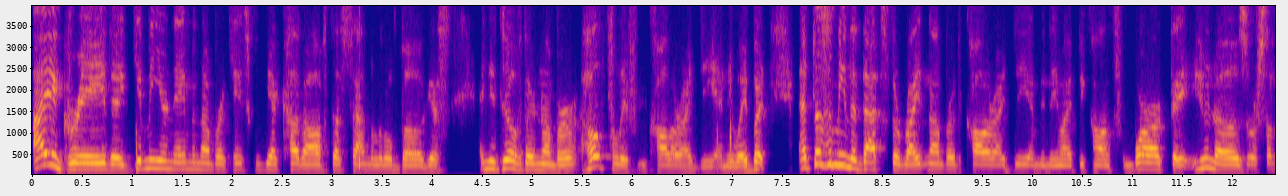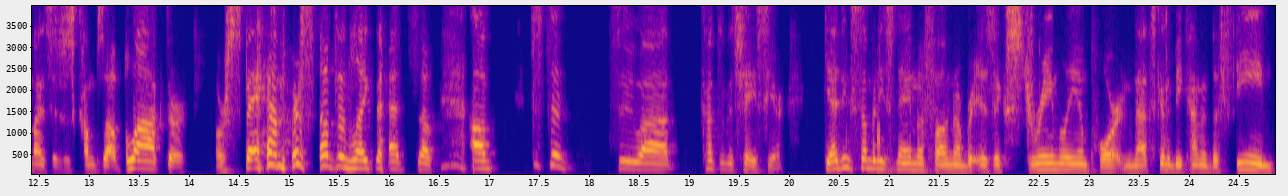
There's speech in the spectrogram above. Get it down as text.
I agree that give me your name and number in case we get cut off does sound a little bogus, and you do have their number, hopefully from caller ID anyway. But that doesn't mean that that's the right number, the caller ID. I mean, they might be calling from work. They who knows, or sometimes it just comes up blocked or or spam or something like that. So, um, just to to uh, cut to the chase here, getting somebody's name and phone number is extremely important. That's going to be kind of the theme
